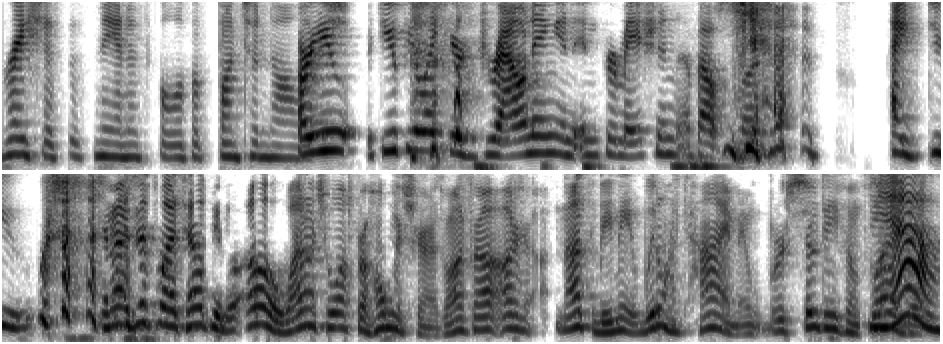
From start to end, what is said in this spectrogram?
gracious, this man is full of a bunch of knowledge. Are you? Do you feel like you're drowning in information about? flood? Yes, I do. And I, that's why I tell people, oh, why don't you offer home insurance? Why don't you not to be me? We don't have time, and we're so deep in flood. yeah.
